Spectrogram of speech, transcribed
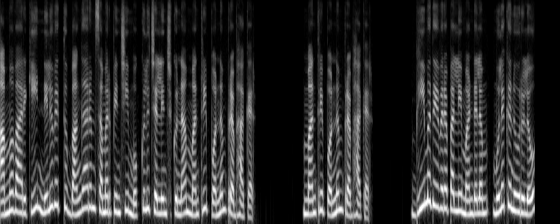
అమ్మవారికి నిలువెత్తు బంగారం సమర్పించి మొక్కులు చెల్లించుకున్న మంత్రి పొన్నం ప్రభాకర్. మంత్రి పొన్నం ప్రభాకర్. భీమదేవరపల్లి మండలం ములకనూరులో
